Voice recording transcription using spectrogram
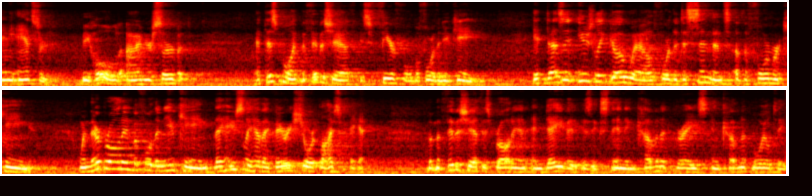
And he answered, Behold, I am your servant. At this point, Mephibosheth is fearful before the new king. It doesn't usually go well for the descendants of the former king. When they're brought in before the new king, they usually have a very short lifespan. But Mephibosheth is brought in, and David is extending covenant grace and covenant loyalty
